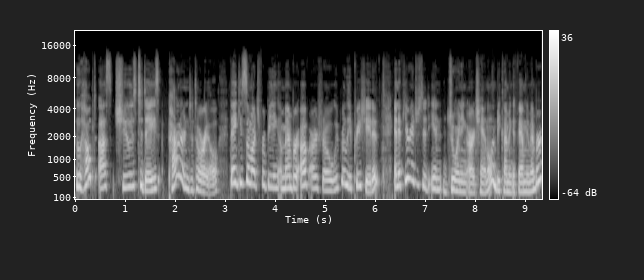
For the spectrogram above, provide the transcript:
who helped us choose today's pattern tutorial. Thank you so much for being a member of our show. We really appreciate it. And if you're interested in joining our channel and becoming a family member,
